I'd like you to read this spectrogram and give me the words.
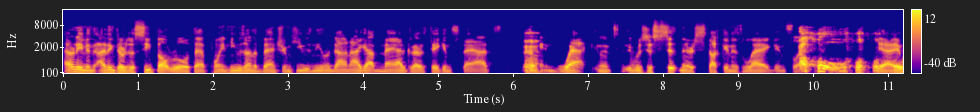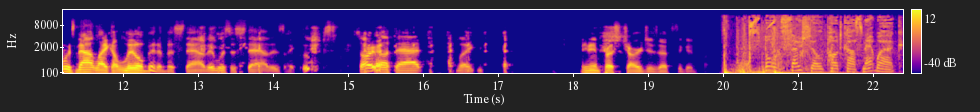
I don't even, I think there was a seatbelt rule at that point. He was on the bench room. He was kneeling down. I got mad because I was taking stats uh-huh. and whack. And it was just sitting there stuck in his leg. And it's like, oh, yeah, it was not like a little bit of a stab. It was a stab. It's like, oops, sorry about that. Like, he didn't press charges. That's the good part. Sports Social Podcast Network.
